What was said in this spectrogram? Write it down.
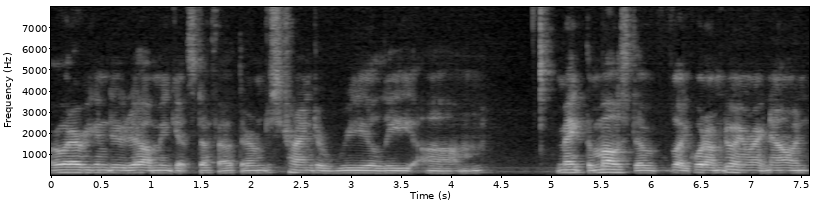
or whatever you can do to help me get stuff out there. I'm just trying to really um, make the most of like what I'm doing right now and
